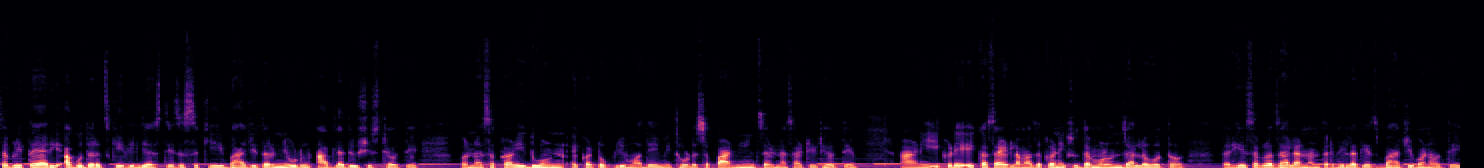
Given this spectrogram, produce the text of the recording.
सगळी तयारी अगोदरच केलेली असते जसं की भाजी तर निवडून आदल्या दिवशीच ठेवते पण सकाळी धुवून एका टोपलीमध्ये मी थोडंसं पाणी निचळण्यासाठी ठेवते. आणि इकडे एका साईडला माझं कणिकसुद्धा मळून झालं होतं तर हे सगळं झाल्यानंतर मी लगेच भाजी बनवते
